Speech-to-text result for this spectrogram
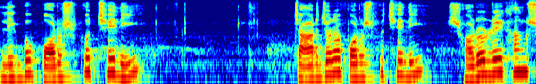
লিখব পরস্পরচ্ছেদী চার জোড়া পরস্পরচ্ছেদী সরলরেখাংশ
